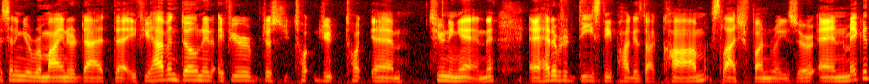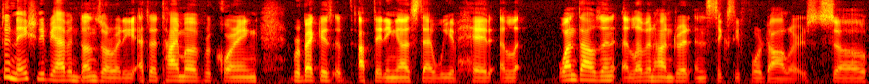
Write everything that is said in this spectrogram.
sending you a reminder that if you haven't donated, if you're just um, tuning in, uh, head over to dcpodcast.com slash fundraiser and make a donation if you haven't done so already. At the time of recording, Rebecca is updating us that we have hit $1,164. So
